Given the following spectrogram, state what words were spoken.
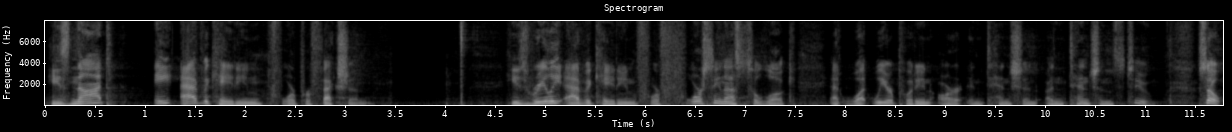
He's not advocating for perfection. He's really advocating for forcing us to look at what we are putting our intention, intentions to. So,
